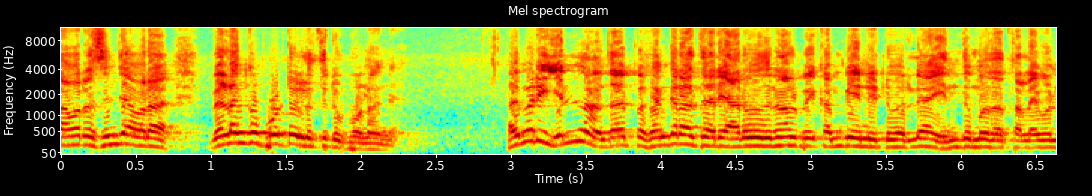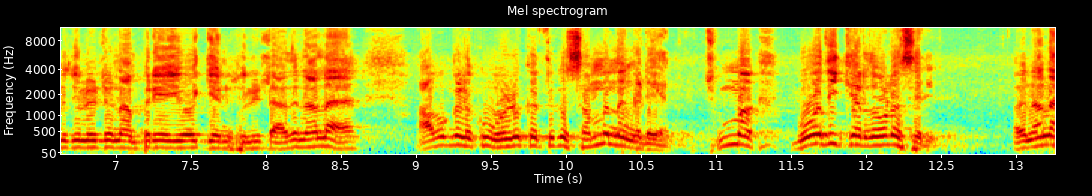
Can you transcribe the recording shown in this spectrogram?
தவறை செஞ்சு அவரை விலங்கு போட்டு இழுத்துட்டு போனாங்க. அது மாதிரி எல்லாம் இந்த இப்போ சங்கராச்சாரிய அறுபது நாள் போய் கம்பி எண்ணிட்டு வரலையா? இந்து மத தலைவன் சொல்லிட்டு நான் பெரிய யோகியன்னு சொல்லிட்டு அதனால அவங்களுக்கும் ஒழுக்கத்துக்கும் சம்மந்தம் கிடையாது. சும்மா போதிக்கிறதோட சரி. அதனால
